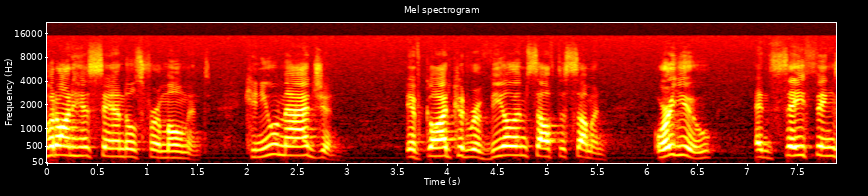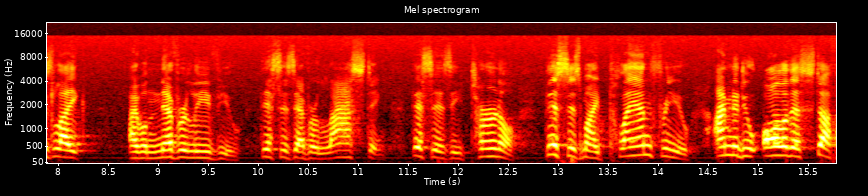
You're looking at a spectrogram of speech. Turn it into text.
Put on his sandals for a moment. Can you imagine if God could reveal himself to someone or you and say things like, I will never leave you. This is everlasting. This is eternal. This is my plan for you. I'm going to do all of this stuff.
